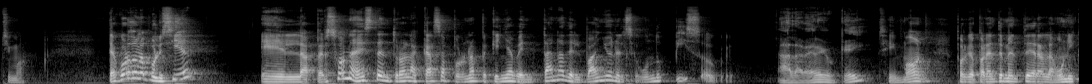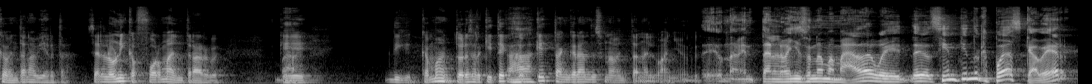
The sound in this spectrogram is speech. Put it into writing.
Simón. De acuerdo a la policía, eh, la persona esta entró a la casa por una pequeña ventana del baño en el segundo piso, güey. A la verga, ok. Simón. Porque aparentemente era la única ventana abierta. O sea, era la única forma de entrar, güey. Que. Diga, come on, tú eres arquitecto. Ajá. ¿Qué tan grande es una ventana del baño, güey? Eh, Una ventana en el baño es una mamada, güey. Sí entiendo que puedas caber,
